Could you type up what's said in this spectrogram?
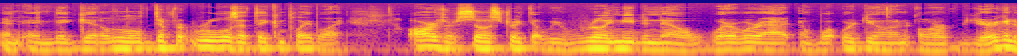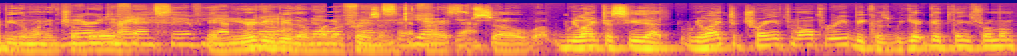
and, and, and they get a little different rules that they can play by. Ours are so strict that we really need to know where we're at and what we're doing, or you're going to be the one in very trouble. defensive. And yep, you're going to no, be the no one in prison, offensive. Yes. right? Yeah. So uh, we like to see that. We like to train from all three because we get good things from them.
